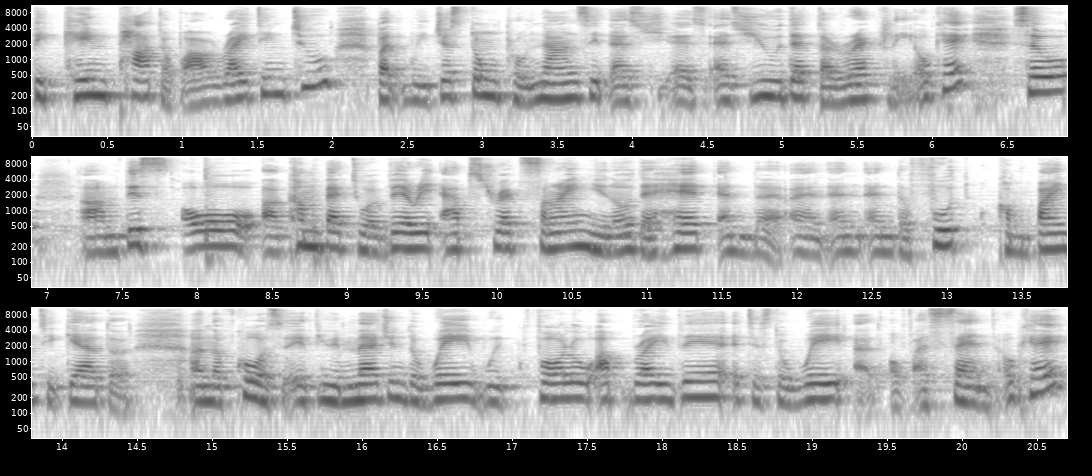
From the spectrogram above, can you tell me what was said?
became part of our writing too, but we just don't pronounce it as as, as you that directly, okay? So um, this all uh, come back to a very abstract sign, you know, the head and the and, and, and the foot combined together. And of course, if you imagine the way we follow up right there, it is the way of ascent, okay?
